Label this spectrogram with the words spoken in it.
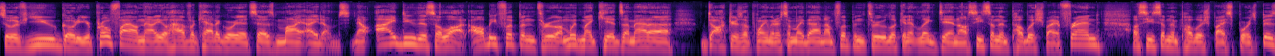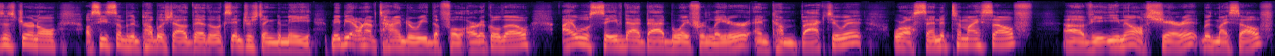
So if you go to your profile now, you'll have a category that says my items. Now, I do this a lot. I'll be flipping through, I'm with my kids, I'm at a doctor's appointment or something like that, and I'm flipping through looking at LinkedIn. I'll see something published by a friend, I'll see something published by Sports Business Journal, I'll see something published out there that looks interesting to me. Maybe I don't have time to read the full article though. I will save that bad boy for later and come back to it, or I'll send it to myself uh, via email. I'll share it with myself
